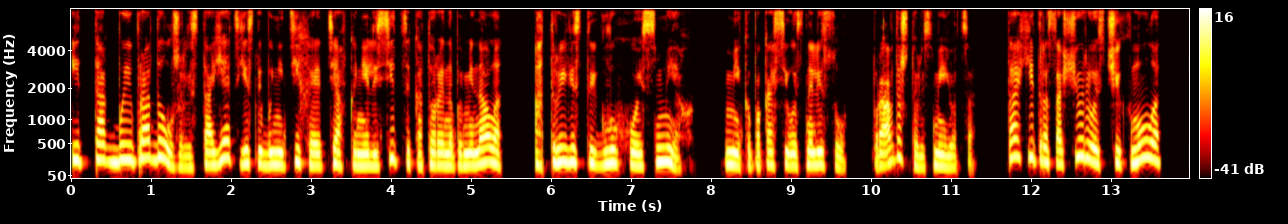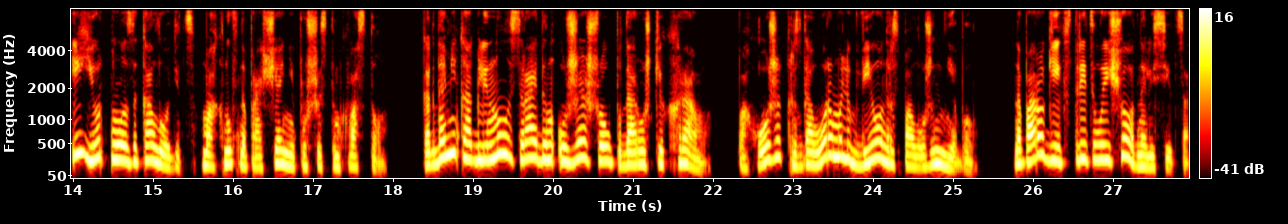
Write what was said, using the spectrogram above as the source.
и так бы и продолжили стоять, если бы не тихое тявканье лисицы, которое напоминало отрывистый глухой смех. Мика покосилась на лису. Правда, что ли, смеется? Та хитро сощурилась, чихнула и юркнула за колодец, махнув на прощание пушистым хвостом. Когда Мика оглянулась, Райден уже шел по дорожке к храму. Похоже, к разговорам о любви он расположен не был. На пороге их встретила еще одна лисица.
